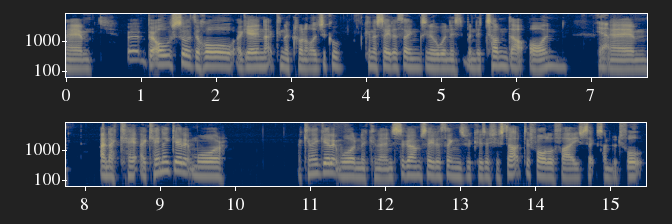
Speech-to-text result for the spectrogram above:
um, but, but also the whole again that kind of chronological kind of side of things, you know, when they when they turned that on, yeah, um, and I I kind of get it more. I kind of get it more on the kind of Instagram side of things because if you start to follow five, six hundred folk,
